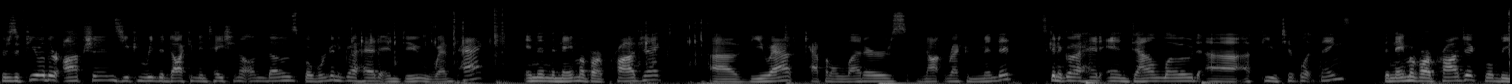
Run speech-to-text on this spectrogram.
There's a few other options. You can read the documentation on those, but we're going to go ahead and do Webpack, and then the name of our project, uh, Vue app, capital letters, not recommended. It's going to go ahead and download uh, a few template things. The name of our project will be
